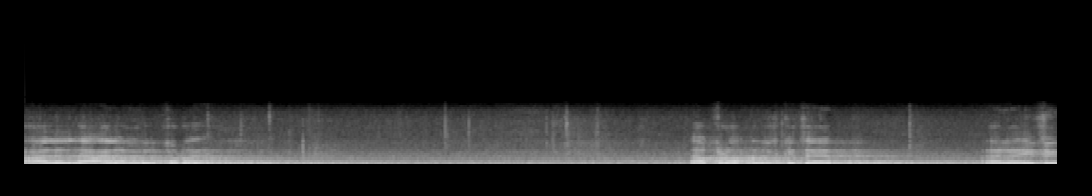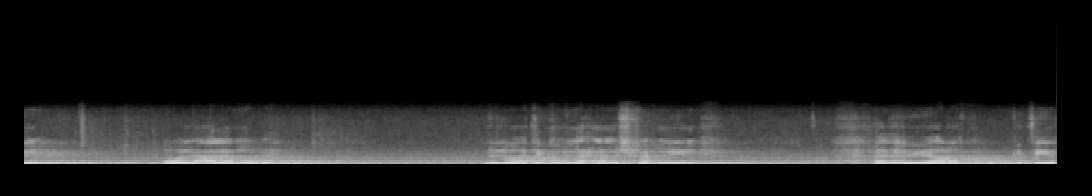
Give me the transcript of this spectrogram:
على الأعلم بالقرآن. أقرأ الكتاب أنا إذن هو الأعلم به. دلوقتي كمان إحنا مش فاهمين اللي يقرأ كتير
